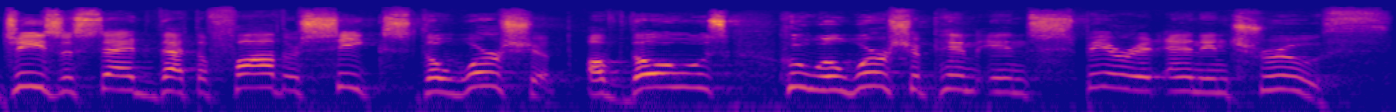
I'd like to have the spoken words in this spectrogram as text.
Jesus said that the Father seeks the worship of those who will worship Him in spirit and in truth.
